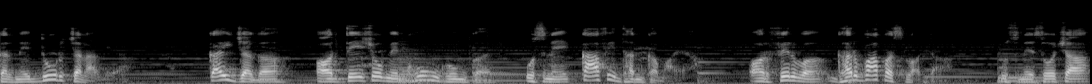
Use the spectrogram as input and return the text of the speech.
करने दूर चला गया। कई जगह और देशों में घूम घूम कर उसने काफ़ी धन कमाया और फिर वह घर वापस लौटा। उसने सोचा,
